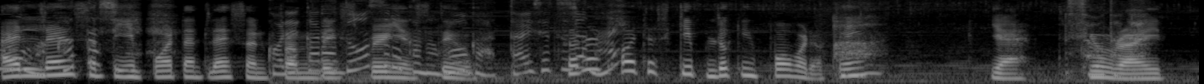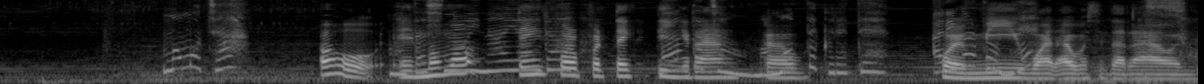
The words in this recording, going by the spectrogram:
I learned something important lesson from the experience too. So let's all just keep looking forward, okay? Yeah, you're right. Oh, and Momo, thanks for protecting Ranka for me while I wasn't around.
